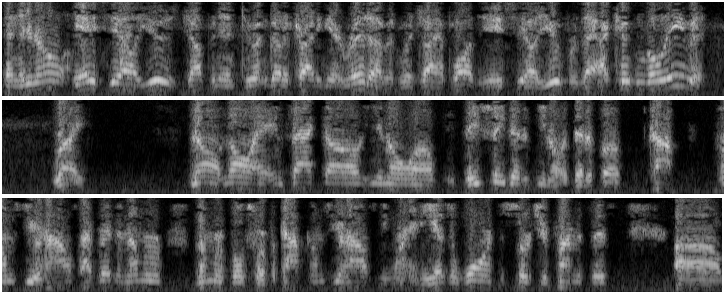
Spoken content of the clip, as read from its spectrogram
And the, You know, the ACLU is jumping into it and going to try to get rid of it, which I applaud the ACLU for that. I couldn't believe it. Right. No, no. I- In fact, uh, you know, uh, they say that you know that if a cop comes to your house, I've read a number number of books where if a cop comes to your house and he want, and he has a warrant to search your premises, uh,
